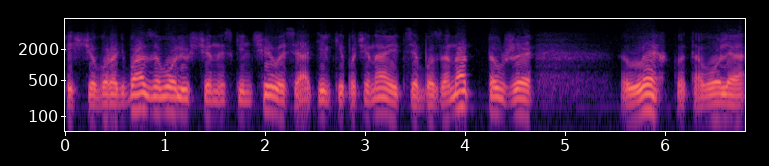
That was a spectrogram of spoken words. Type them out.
і що боротьба за волю ще не скінчилася, а тільки починається, бо занадто вже легко та воля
